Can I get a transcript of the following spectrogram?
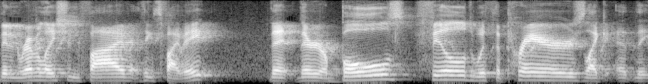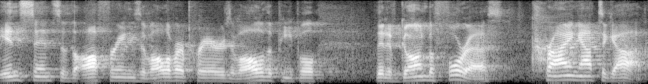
that in Revelation 5, I think it's 5 8, that there are bowls filled with the prayers, like uh, the incense of the offerings of all of our prayers, of all of the people that have gone before us, crying out to God.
